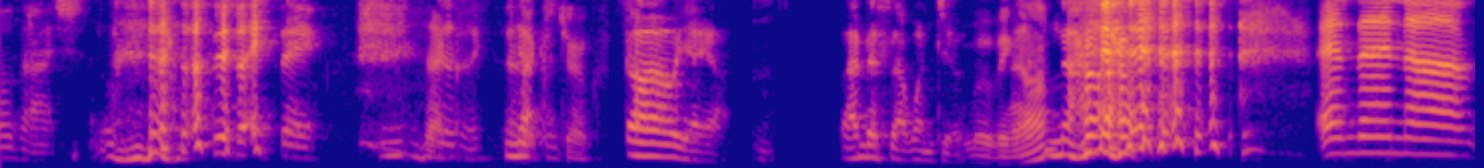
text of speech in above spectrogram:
oh gosh. what did I say? Sex, No. sex joke. Oh yeah, yeah. I missed that one too. Moving on. No. and then um,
